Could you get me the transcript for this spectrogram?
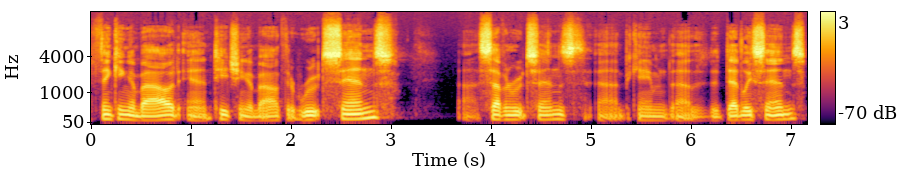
thinking about and teaching about the root sins. Uh, seven root sins uh, became uh, the deadly sins.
